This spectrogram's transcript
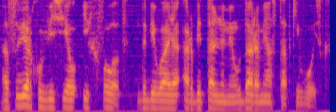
А сверху висел их флот, добивая орбитальными ударами остатки войск.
